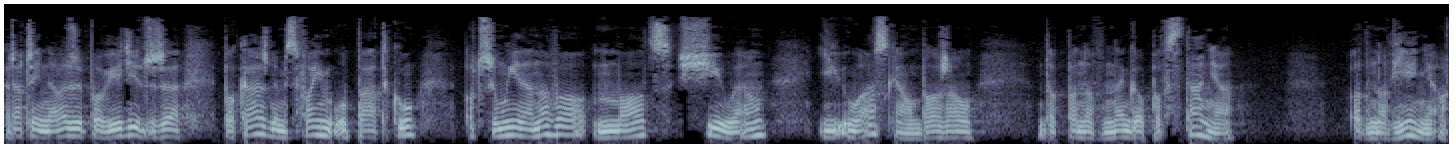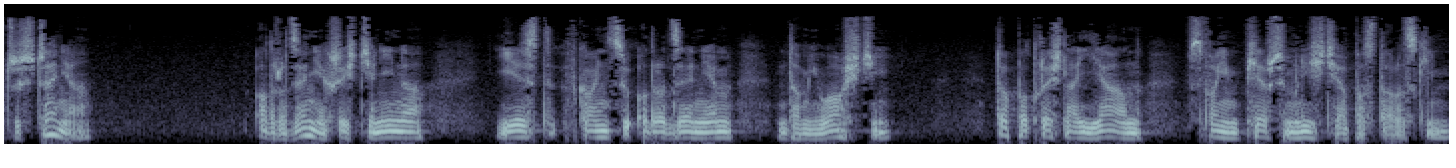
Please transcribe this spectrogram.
Raczej należy powiedzieć, że po każdym swoim upadku otrzymuje na nowo moc, siłę i łaskę Bożą do ponownego powstania, odnowienia, oczyszczenia. Odrodzenie chrześcijanina jest w końcu odrodzeniem do miłości. To podkreśla Jan w swoim pierwszym liście apostolskim.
